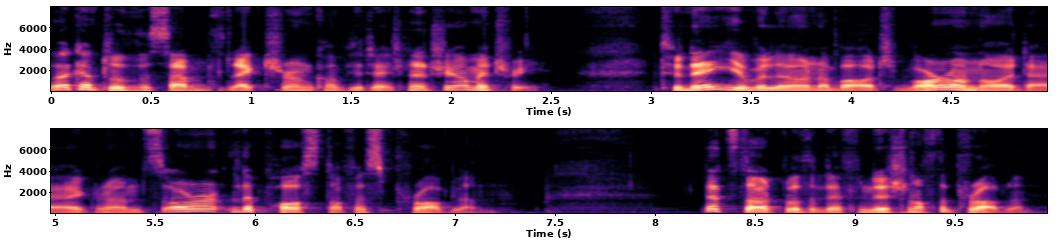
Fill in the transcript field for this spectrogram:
Welcome to the seventh lecture on computational geometry. Today you will learn about Voronoi diagrams or the post office problem. Let's start with the definition of the problem.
